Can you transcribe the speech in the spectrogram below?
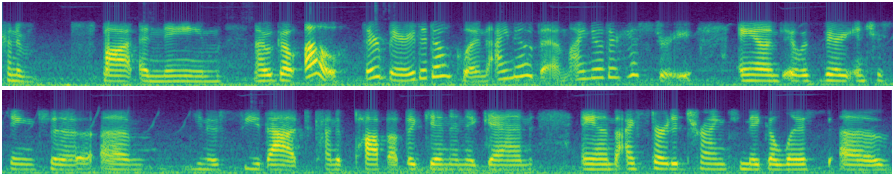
kind of spot a name, and I would go, "Oh, they're buried at Oakland. I know them. I know their history." And it was very interesting to, um, you know, see that kind of pop up again and again. And I started trying to make a list of,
